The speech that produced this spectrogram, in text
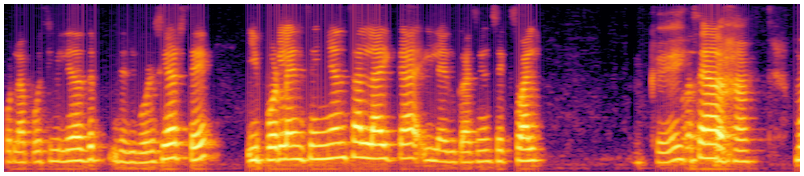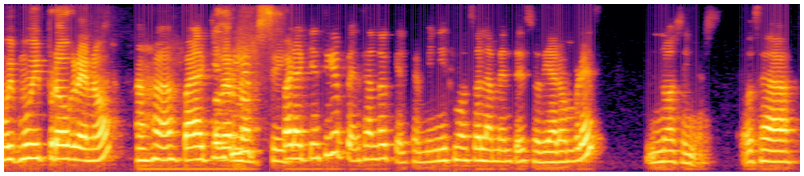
por la posibilidad de, de divorciarse y por la enseñanza laica y la educación sexual. Ok. O sea- Ajá. Muy, muy progre, ¿no? Ajá, para quien, sigue, sí. para quien sigue pensando que el feminismo solamente es odiar hombres, no, señores. O sea,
